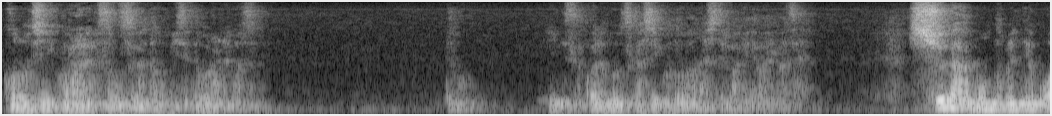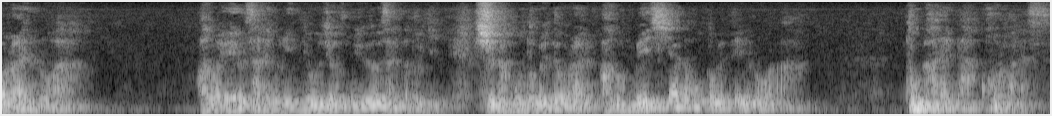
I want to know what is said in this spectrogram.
この地に来られるその姿を見せておられます。でもいいですか？これは難しいことを話しているわけではありません。主が求めておられるのはあのエルサレムに入場入場された時主が求めておられるあのメシアが求めているのは解かれた衣です。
